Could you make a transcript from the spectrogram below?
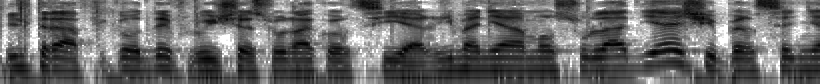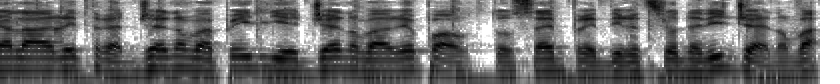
Il traffico defluisce su una corsia. Rimaniamo sulla 10 per segnalare tra Genova Pegli e Genova Aeroporto, sempre in direzione di Genova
